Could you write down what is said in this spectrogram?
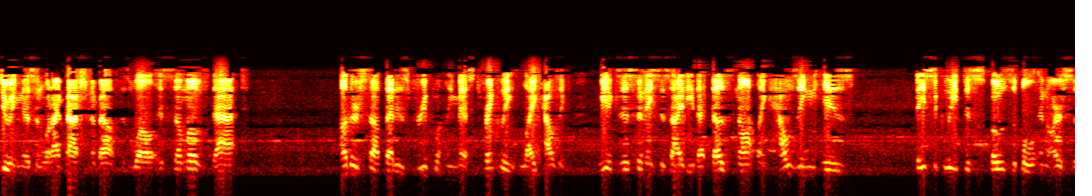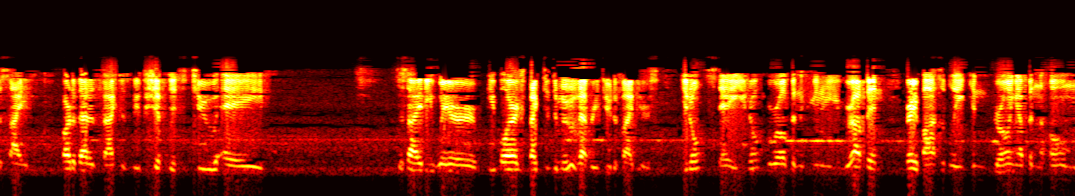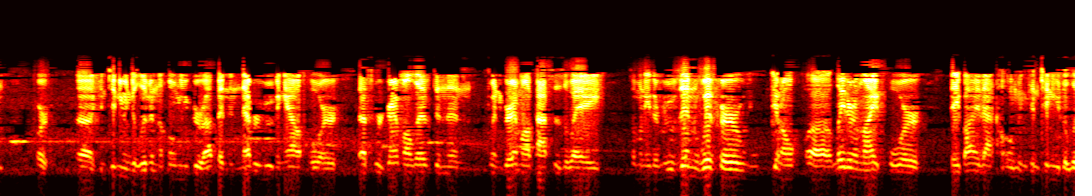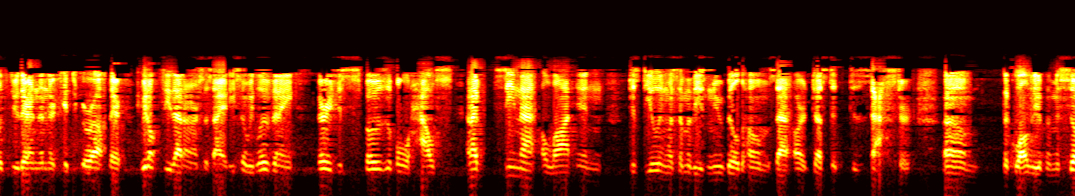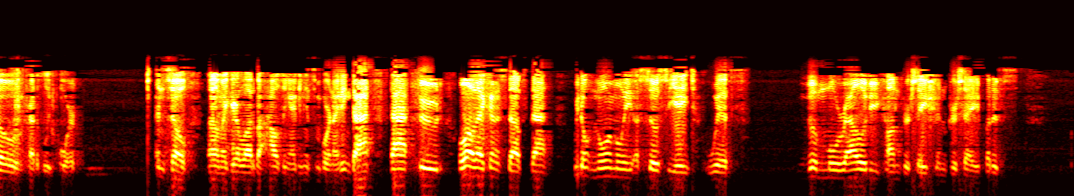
doing this and what I'm passionate about as well is some of that other stuff that is frequently missed. Frankly, like housing, we exist in a society that does not like housing is basically disposable in our society. Part of that, in fact, is we've shifted to a society where people are expected to move every two to five years. You don't stay. You don't grow up in the community you grew up in. Very possibly, in growing up in the home or uh, continuing to live in the home you grew up in and never moving out, or that's where grandma lived, and then when grandma passes away, someone either moves in with her, you know, uh, later in life, or they buy that home and continue to live through there, and then their kids grow up there. We don't see that in our society, so we live in a very disposable house, and I've seen that a lot in just dealing with some of these new build homes that are just a disaster. Um, the quality of them is so incredibly poor, and so um, I care a lot about housing. I think it's important. I think that that food, a lot of that kind of stuff that we don't normally associate with the morality conversation per se, but it's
